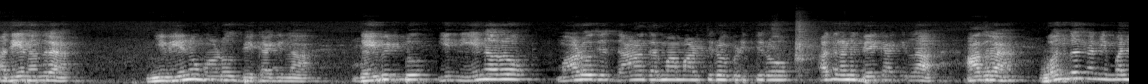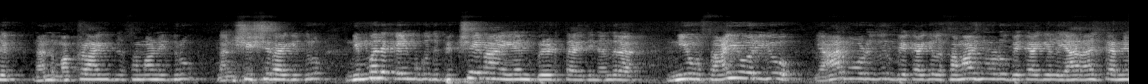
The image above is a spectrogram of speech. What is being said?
ಅದೇನಂದ್ರೆ, ನೀವೇನೂ ಮಾಡೋದು ಬೇಕಾಗಿಲ್ಲ. ದಯವಿಟ್ಟು ಇನ್ನೇನಾರೋ ಮಾಡೋದು ದಾನ ಧರ್ಮ ಮಾಡ್ತಿರೋ ಬಿಡ್ತಿರೋ, ಅದು ನನಗೆ ಬೇಕಾಗಿಲ್ಲ. ಆದ್ರೆ ಒಂದನ್ನು ನಿಮ್ಮಲ್ಲಿ, ನನ್ನ ಮಕ್ಕಳಾಗಿದ್ದು ಸಮಾನ ಇದ್ರು ನನ್ನ ಶಿಷ್ಯರಾಗಿದ್ರು, ನಿಮ್ಮಲ್ಲಿ ಕೈ ಮುಗಿದು ಭಿಕ್ಷೆನ ಏನು ಬೇಡ್ತಾ ಇದ್ದೀನಿ ಅಂದ್ರೆ, ನೀವು ಸಾಯುವವರೆಗೂ ಯಾರು ನೋಡಿದ್ರು ಬೇಕಾಗಿಲ್ಲ, ಸಮಾಜ ನೋಡೋದು ಬೇಕಾಗಿಲ್ಲ, ಯಾರು ರಾಜಕಾರಣಿ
